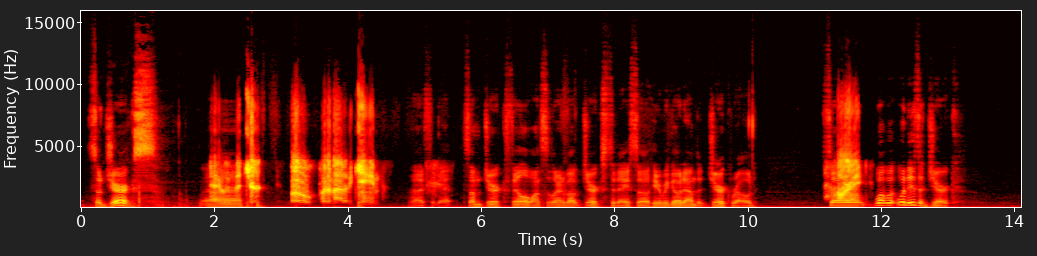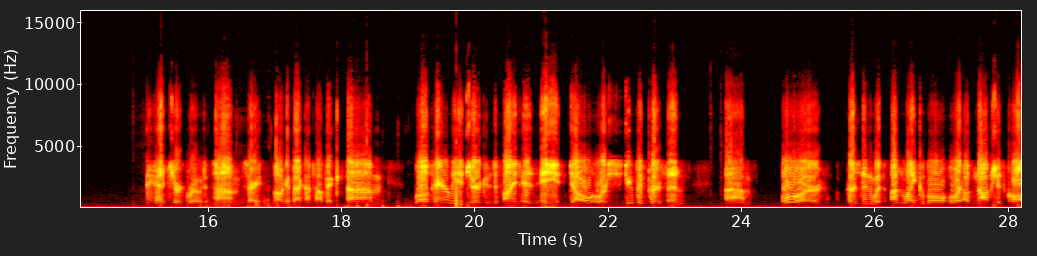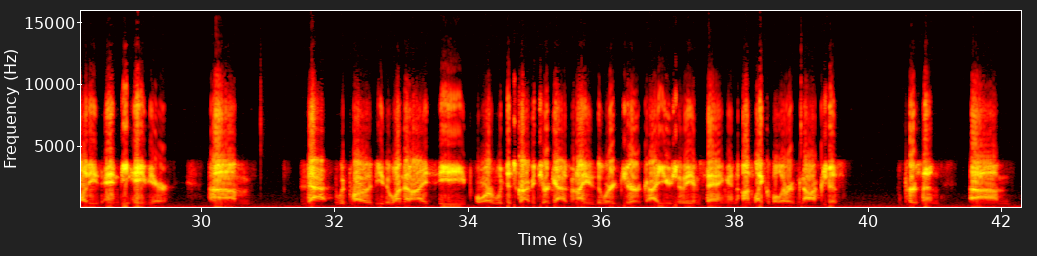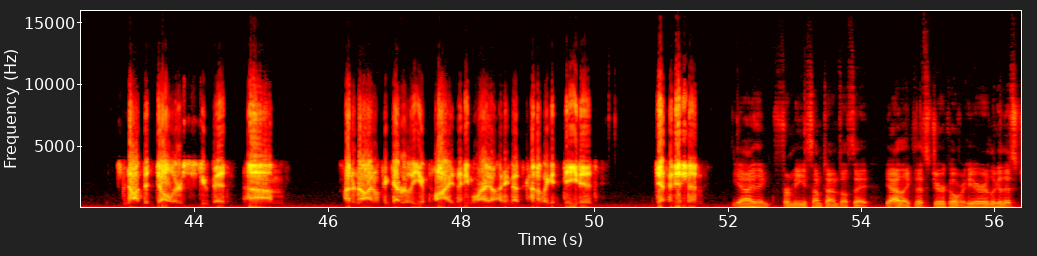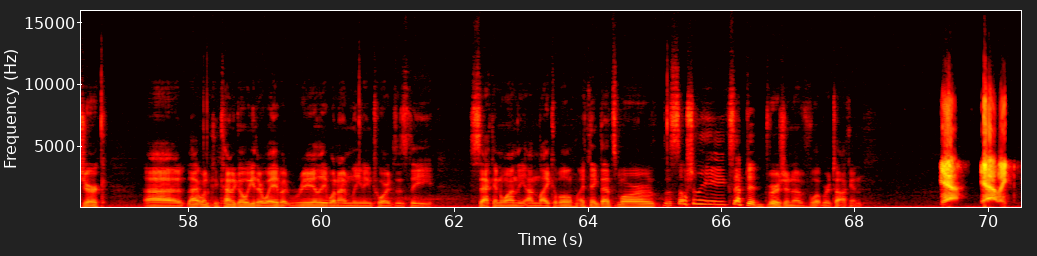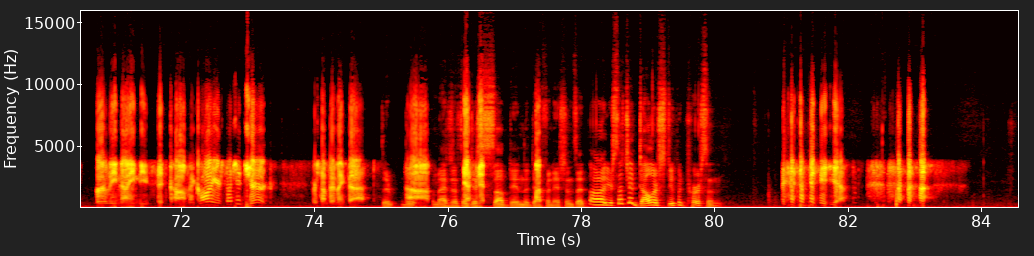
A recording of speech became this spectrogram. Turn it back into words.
So jerks. And it was Uh, a jerk. Oh, put him out of the game. I forget. Some jerk Phil wants to learn about jerks today, so here we go down the jerk road. So, what, what what is a jerk? jerk road. Um, sorry, I'll get back on topic. Um, a jerk is defined as a dull or stupid person, um, or a person with unlikable or obnoxious qualities and behavior. Um, that would probably be the one that I see or would describe a jerk as. When I use the word jerk, I usually am saying an unlikable or obnoxious person. Um, not the dull or stupid. Um, I don't know. I don't think that really applies anymore. I, I think that's kind of like a dated definition. Yeah, I think for me, sometimes I'll say, yeah, like this jerk over here. Look at this jerk. Uh, that one can kind of go either way, but really, what I'm leaning towards is the second one, the unlikable. I think that's more the socially accepted version of what we're talking. Yeah, yeah, like early '90s sitcom, like "Oh, you're such a jerk" or something like that. They're, they're- Uh, imagine if they just subbed in the definition and said, "Oh, you're such a dull or stupid person." yeah.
